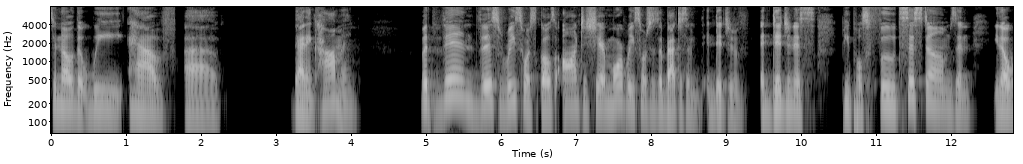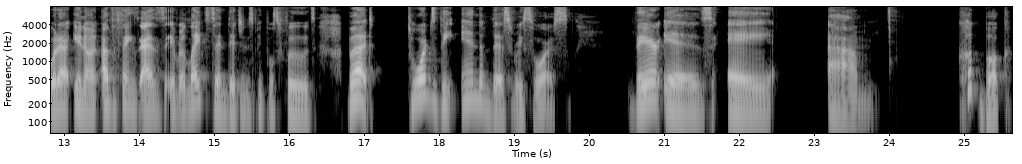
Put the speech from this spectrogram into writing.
to know that we have uh that in common. But then this resource goes on to share more resources about just indigenous indigenous people's food systems and you know what you know and other things as it relates to indigenous people's foods. But towards the end of this resource, there is a um cookbook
